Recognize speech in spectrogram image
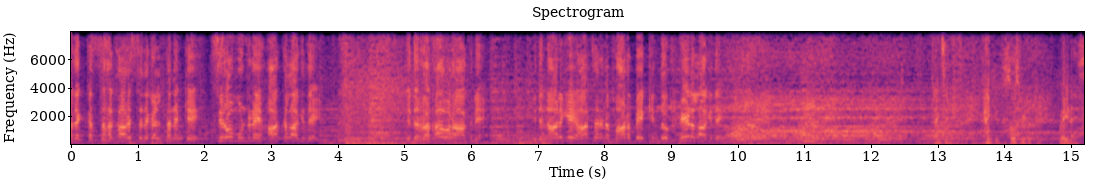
ಅದಕ್ಕೆ ಸಹಕಾರಿಸಿದಗಳ ತನಕ್ಕೆ ಸಿರೋಮುಂಡನೆ ಹಾಕಲಾಗಿದೆ. ಇದು ರಥಾವರ ಆಜ್ಞೆ. ಇದು ನಾಳೆಗೆ ಆಚರಣೆ ಮಾಡಬೇಕೆಂದು ಹೇಳಲಾಗಿದೆ. Thanks thank you so sweet very nice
